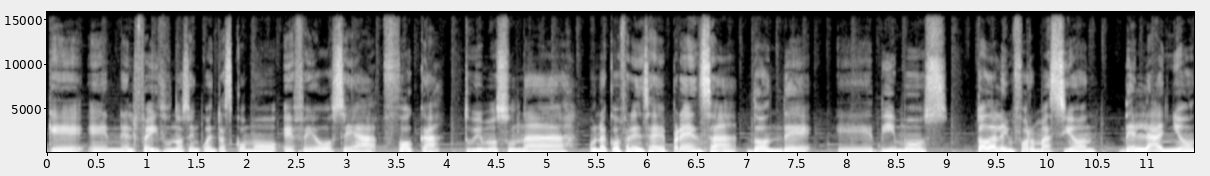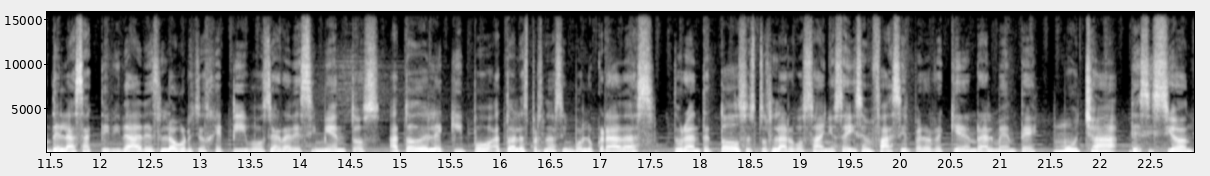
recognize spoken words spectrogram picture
que en el Facebook nos encuentras como FOCA, FOCA. Tuvimos una, una conferencia de prensa donde eh, dimos toda la información del año, de las actividades, logros y objetivos y agradecimientos a todo el equipo, a todas las personas involucradas durante todos estos largos años. Se dicen fácil, pero requieren realmente mucha decisión,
